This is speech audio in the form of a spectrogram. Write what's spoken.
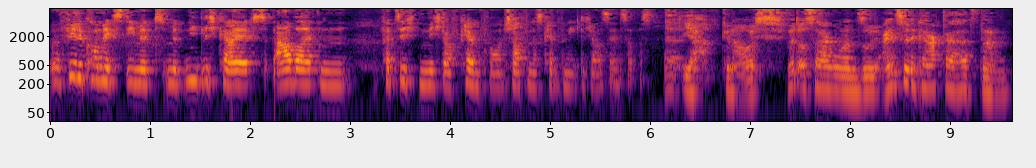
Äh, Viele Comics, die mit, mit Niedlichkeit arbeiten, verzichten nicht auf Kämpfe und schaffen es, Kämpfe niedlich aussehen zu lassen. Äh, ja, genau. Ich würde auch sagen, wenn man so einzelne Charakter hat, dann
